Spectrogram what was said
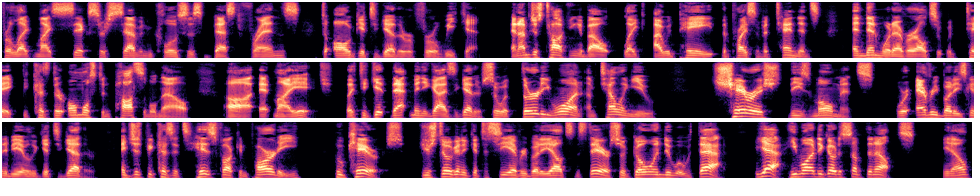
for like my six or seven closest best friends to all get together for a weekend. And I'm just talking about like I would pay the price of attendance and then whatever else it would take because they're almost impossible now uh, at my age, like to get that many guys together. So at 31, I'm telling you, cherish these moments where everybody's going to be able to get together. And just because it's his fucking party, who cares? You're still going to get to see everybody else that's there. So go into it with that. Yeah, he wanted to go to something else, you know?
